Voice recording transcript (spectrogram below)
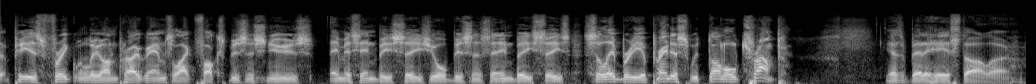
appears frequently on programs like Fox Business News, MSNBC's Your Business, and NBC's Celebrity Apprentice with Donald Trump. He has a better hairstyle, though.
